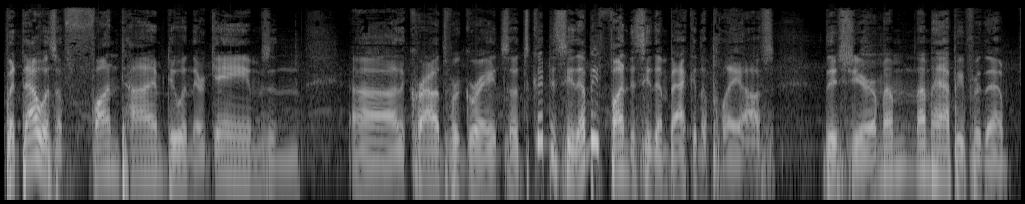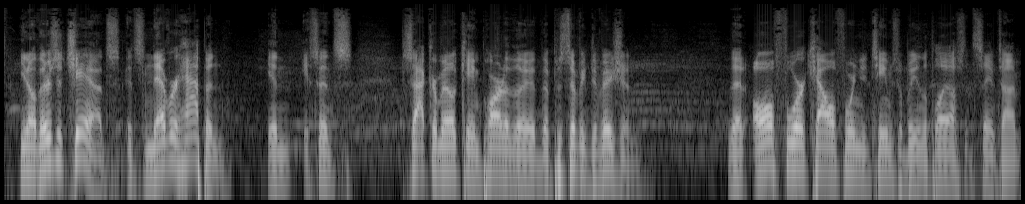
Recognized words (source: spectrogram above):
but that was a fun time doing their games, and uh, the crowds were great. So it's good to see. That'd be fun to see them back in the playoffs this year. I'm, I'm, I'm happy for them. You know, there's a chance. It's never happened in since Sacramento came part of the, the Pacific Division that all four California teams will be in the playoffs at the same time.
